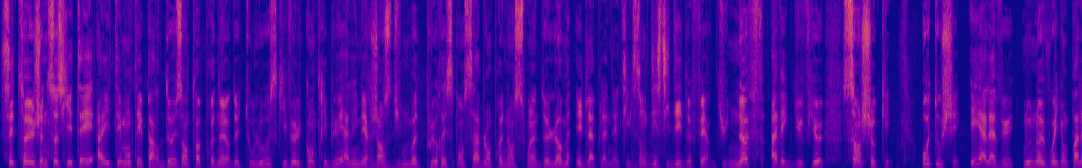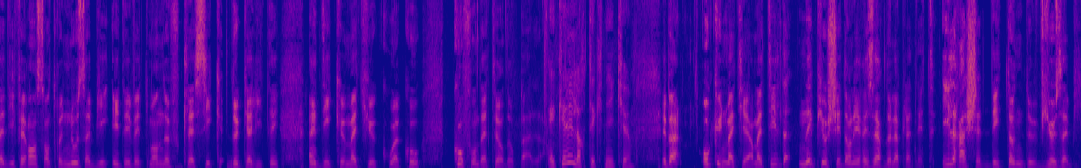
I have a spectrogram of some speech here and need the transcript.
Cette jeune société a été montée par deux entrepreneurs de Toulouse qui veulent contribuer à l'émergence d'une mode plus responsable en prenant soin de l'homme et de la planète. Ils ont décidé de faire du neuf avec du vieux sans choquer. Au toucher et à la vue, nous ne voyons pas la différence entre nos habits et des vêtements neufs classiques de qualité, indique Mathieu Kouako, cofondateur d'Opal. Et quelle est leur technique? Eh ben, aucune matière, Mathilde, n'est piochée dans les réserves de la planète. Il rachète des tonnes de vieux habits.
